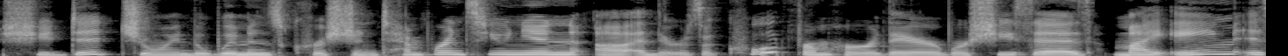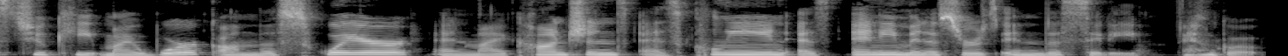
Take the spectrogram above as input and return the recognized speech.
She did join the Women's Christian Temperance Union, uh, and there's a quote from her there where she says, My aim is to keep my work on the square and my conscience as clean as any ministers in the city. End quote.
